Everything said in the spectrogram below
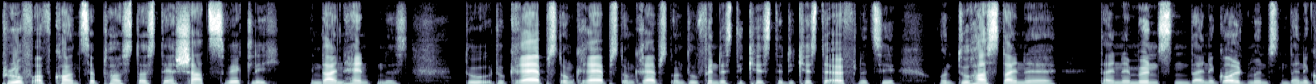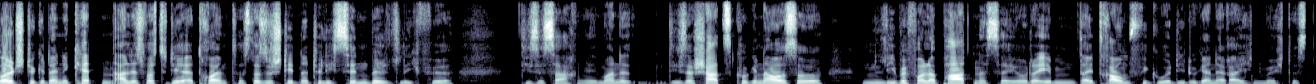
Proof of Concept hast, dass der Schatz wirklich in deinen Händen ist. Du, du gräbst und gräbst und gräbst und du findest die Kiste, die Kiste öffnet sie und du hast deine, deine Münzen, deine Goldmünzen, deine Goldstücke, deine Ketten, alles, was du dir erträumt hast. Also steht natürlich sinnbildlich für diese Sachen. Ich meine, dieser Schatz kann genauso ein liebevoller Partner sein oder eben deine Traumfigur, die du gerne erreichen möchtest.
